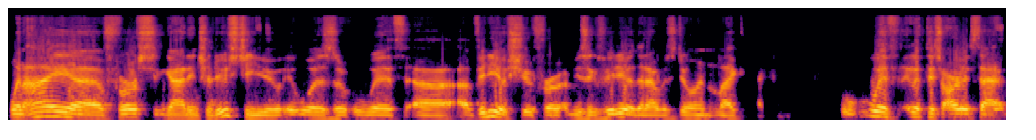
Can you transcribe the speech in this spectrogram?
when I uh, first got introduced to you, it was with uh, a video shoot for a music video that I was doing, like with with this artist that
